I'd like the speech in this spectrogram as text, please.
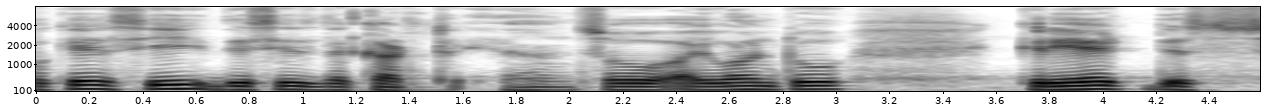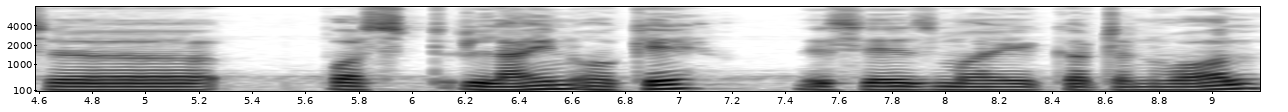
okay see this is the cut. Uh, so I want to create this uh, first line okay. This is my curtain wall.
